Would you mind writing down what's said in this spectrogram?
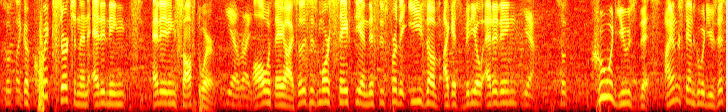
So it's like a quick search and then editing, editing software. Yeah, right. All with AI. So this is more safety and this is for the ease of, I guess, video editing. yeah. So who would use this? I understand who would use this.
